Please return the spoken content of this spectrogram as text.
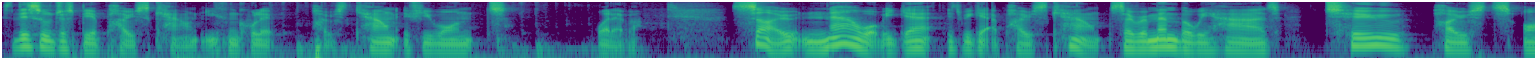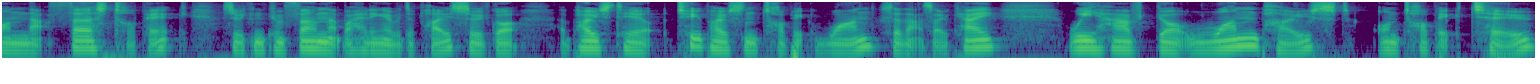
So this will just be a post count. You can call it post count if you want, whatever. So now what we get is we get a post count. So remember we had two posts on that first topic. So we can confirm that by heading over to posts. So we've got a post here, two posts on topic one, so that's okay. We have got one post on topic two,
